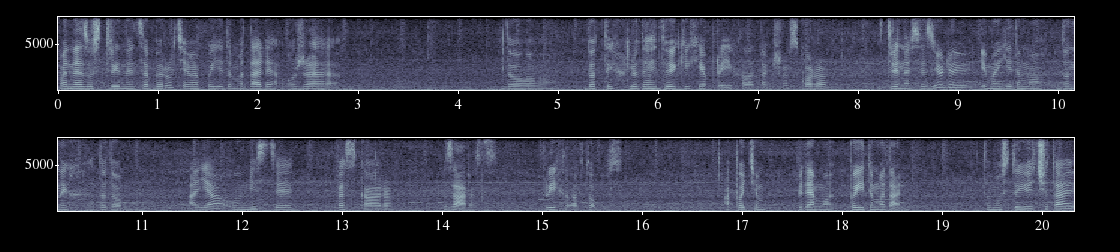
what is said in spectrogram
мене зустрінуть, заберуть, і ми поїдемо далі уже до, до тих людей, до яких я приїхала. Так що скоро зустрінуся з Юлією і ми їдемо до них додому. А я у місті Пескара зараз. Приїхав автобус. А потім підемо, поїдемо далі. Тому стою, читаю,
